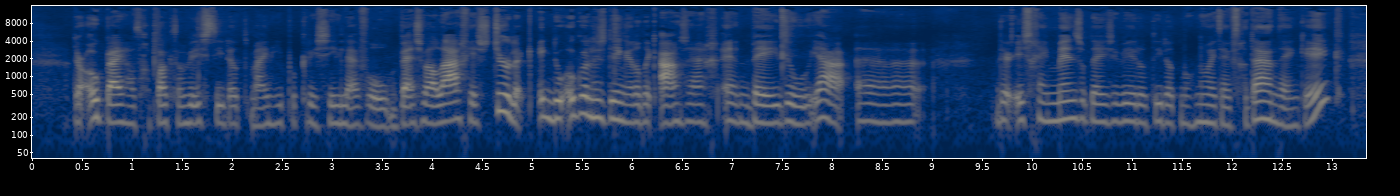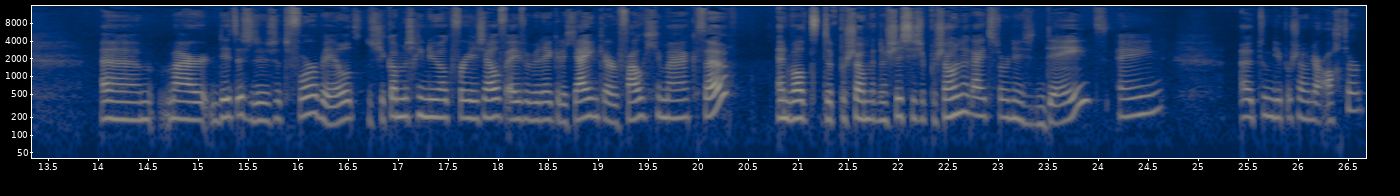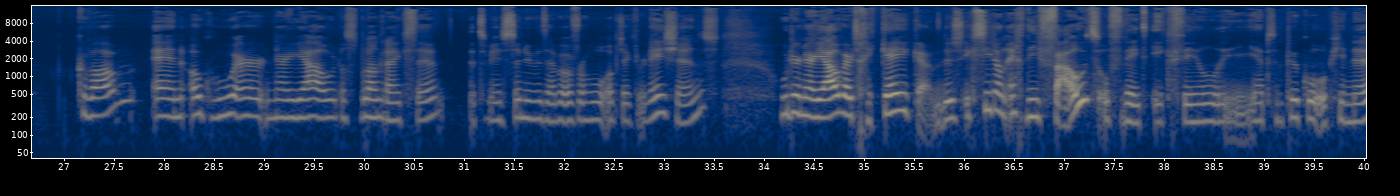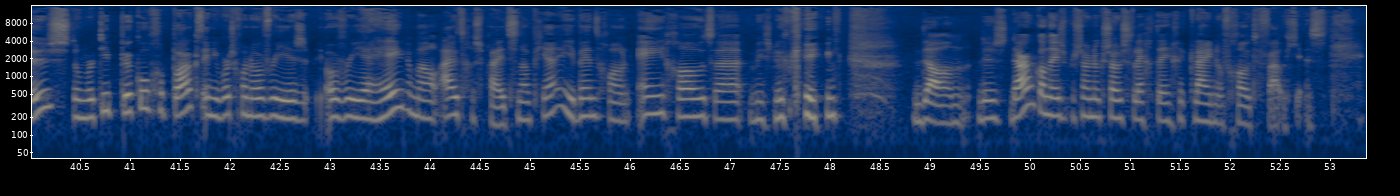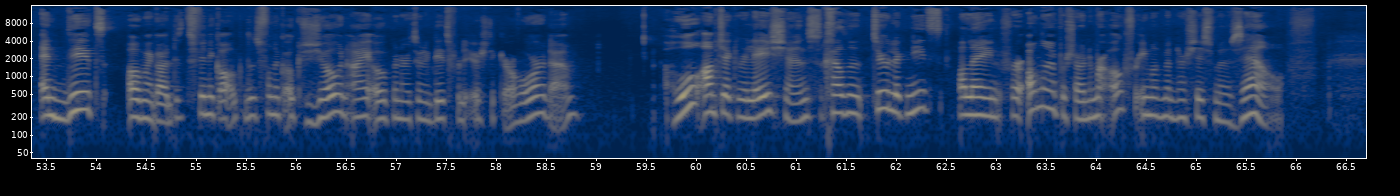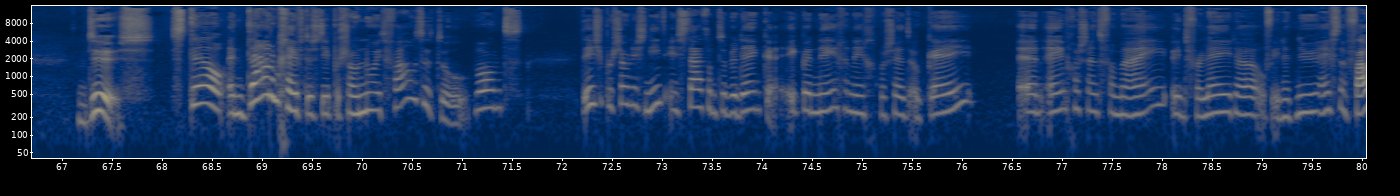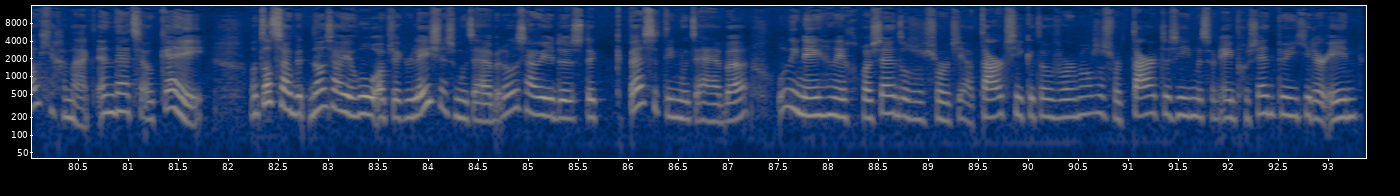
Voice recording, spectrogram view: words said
er ook bij had gepakt, dan wist hij dat mijn hypocrisie-level best wel laag is. Tuurlijk, ik doe ook wel eens dingen dat ik A zeg en B doe. Ja, uh, er is geen mens op deze wereld die dat nog nooit heeft gedaan, denk ik. Um, maar dit is dus het voorbeeld. Dus je kan misschien nu ook voor jezelf even bedenken dat jij een keer een foutje maakte. En wat de persoon met narcistische persoonlijkheidsstoornis deed. Eén, uh, toen die persoon daarachter kwam. En ook hoe er naar jou, dat is het belangrijkste. Tenminste, nu we het hebben over whole object relations hoe er naar jou werd gekeken. Dus ik zie dan echt die fout, of weet ik veel, je hebt een pukkel op je neus. Dan wordt die pukkel gepakt en die wordt gewoon over je, over je helemaal uitgespreid, snap je? Je bent gewoon één grote mislukking dan. Dus daarom kan deze persoon ook zo slecht tegen kleine of grote foutjes. En dit, oh my god, dit, vind ik al, dit vond ik ook zo'n eye-opener toen ik dit voor de eerste keer hoorde whole object relations geldt natuurlijk niet alleen voor andere personen, maar ook voor iemand met narcisme zelf. Dus stel, en daarom geeft dus die persoon nooit fouten toe. Want deze persoon is niet in staat om te bedenken: ik ben 99% oké en 1% van mij in het verleden of in het nu heeft een foutje gemaakt. En that's okay. Want dat zou, dan zou je whole object relations moeten hebben. Dan zou je dus de capacity moeten hebben om die 99% als een soort ja, taart, zie ik het over, als een soort taart te zien met zo'n 1% puntje erin.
